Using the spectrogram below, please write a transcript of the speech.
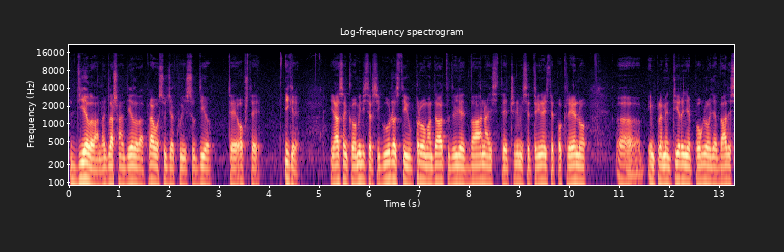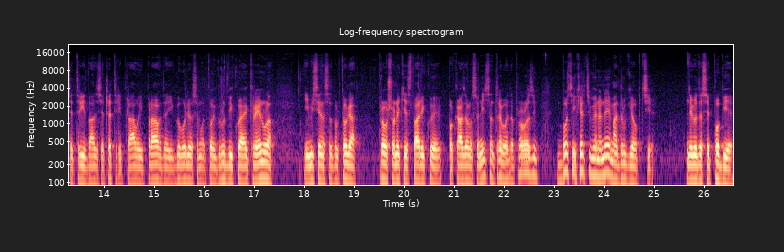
dijelova, naglašana dijelova pravosuđa koji su dio te opšte igre. Ja sam kao ministar sigurnosti u prvom mandatu 2012. čini mi se 13. pokrenuo e, implementiranje poglavlja 23 24 pravo i pravda i govorio sam o toj grudvi koja je krenula i mislim da sam zbog toga prošao neke stvari koje pokazalo se nisam trebao da prolazim. Bosna i Hercegovina nema druge opcije nego da se pobije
